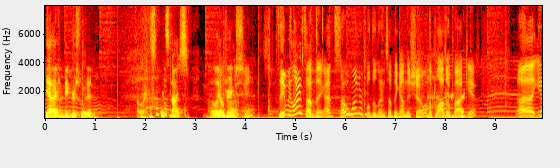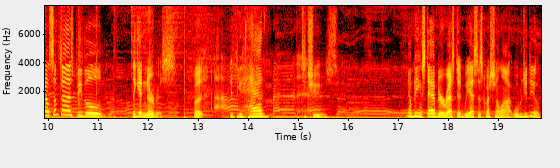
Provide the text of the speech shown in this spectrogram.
Yeah, I can be persuaded. Oh, it's, it's nice. I like Nope. drinks. Okay. See, we learned something. It's so wonderful to learn something on this show, on the Palazzo podcast. Uh, you know, sometimes people they get nervous, but if you had to choose, you know, being stabbed or arrested, we ask this question a lot. What would you do?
